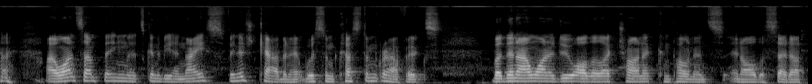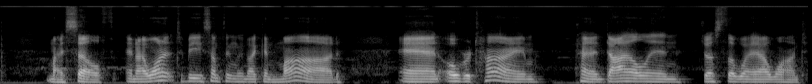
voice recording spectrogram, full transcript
I want something that's going to be a nice finished cabinet with some custom graphics, but then I want to do all the electronic components and all the setup myself. And I want it to be something that I can mod and over time kind of dial in just the way I want.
